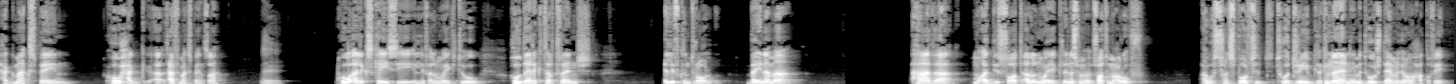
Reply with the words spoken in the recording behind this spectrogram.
حق Max Payne هو حق تعرف Max Payne صح؟ إيه. هو Alex Casey اللي في Alan Wake 2 هو Director Trench اللي في Control بينما هذا مؤدي صوت Alan Wake لأن اسمه صوته معروف. I was transported to a dream. كذا كنا يعني مدهوش دائما الله حطه فيه.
